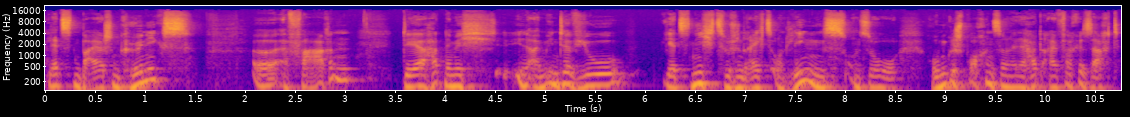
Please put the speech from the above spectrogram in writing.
letzten bayerischen Königs äh, erfahren. Der hat nämlich in einem Interview jetzt nicht zwischen rechts und links und so rumgesprochen, sondern er hat einfach gesagt,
